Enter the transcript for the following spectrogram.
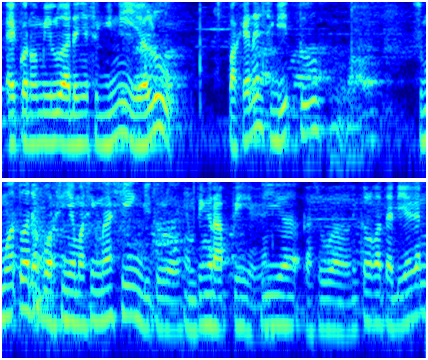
Ekonomi lu adanya segini ya lu pakainya segitu. Semua tuh ada porsinya masing-masing gitu loh. Yang penting rapi ya kan? Iya. Kasual. Ini kalau kata dia kan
